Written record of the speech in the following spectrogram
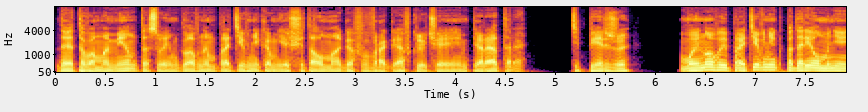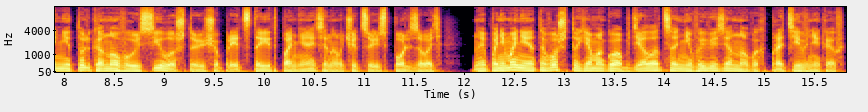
До этого момента своим главным противником я считал магов врага, включая Императора. Теперь же мой новый противник подарил мне не только новую силу, что еще предстоит понять и научиться использовать, но и понимание того, что я могу обделаться, не вывезя новых противников,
